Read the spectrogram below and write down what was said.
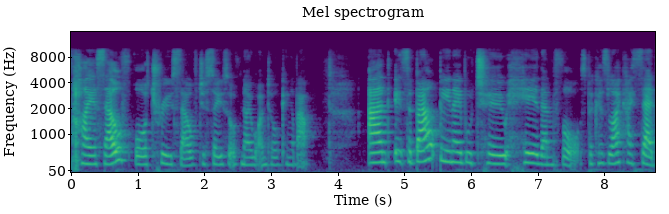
higher self or true self, just so you sort of know what I'm talking about. And it's about being able to hear them thoughts because, like I said,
